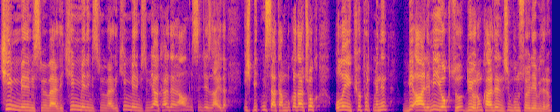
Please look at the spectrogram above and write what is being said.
kim benim ismimi verdi, kim benim ismimi verdi, kim benim ismimi... Ya Kardelen almışsın cezayı da iş bitmiş zaten. Bu kadar çok olayı köpürtmenin bir alemi yoktu diyorum. Kardelen için bunu söyleyebilirim.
